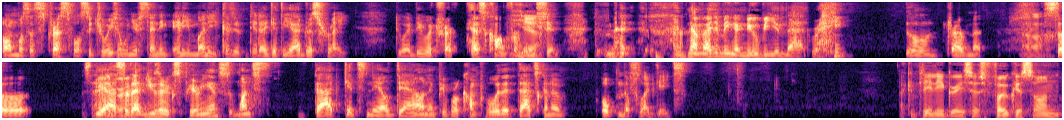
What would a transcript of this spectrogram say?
almost a stressful situation when you're sending any money because did I get the address right? Do I do a tre- test confirmation? Yeah. now imagine being a newbie in that, right? It'll drive that. Oh. So yeah so that user experience once that gets nailed down and people are comfortable with it that's going to open the floodgates I completely agree. So it's focus on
